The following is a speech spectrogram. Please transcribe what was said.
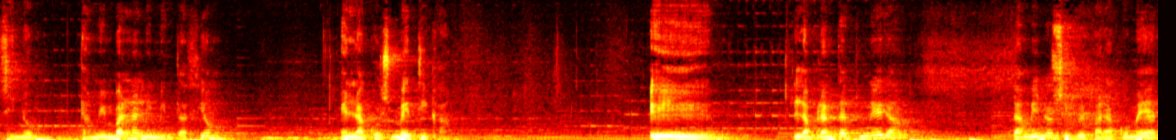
sino también va en la alimentación, en la cosmética. Eh, la planta tunera también nos sirve para comer,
